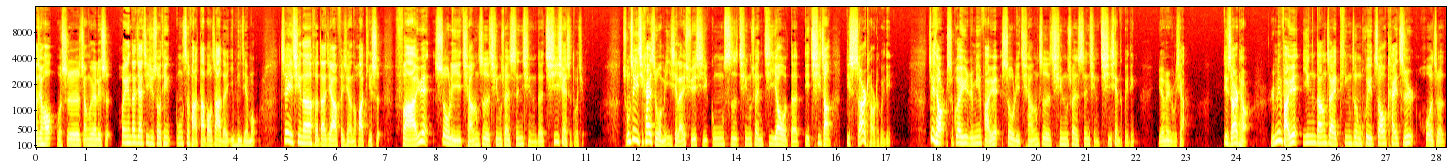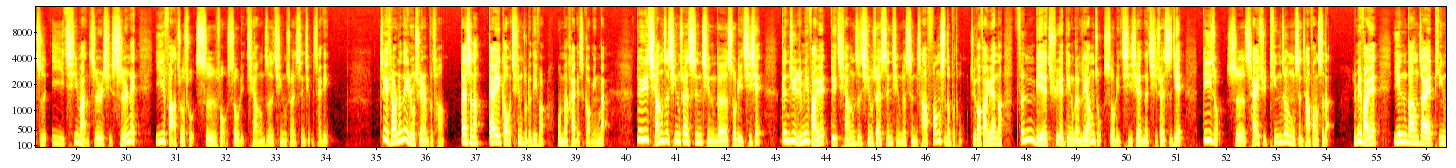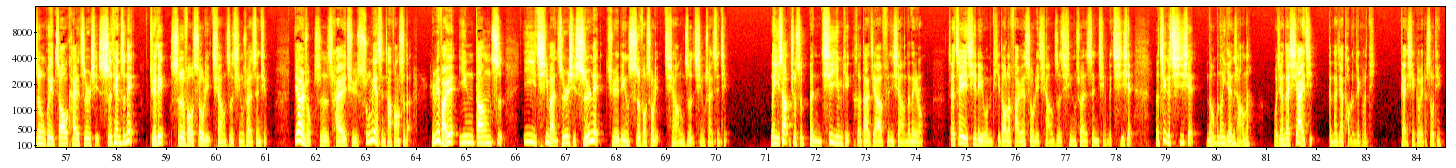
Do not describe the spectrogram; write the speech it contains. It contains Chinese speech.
大家好，我是张国元律师，欢迎大家继续收听《公司法大爆炸》的音频节目。这一期呢，和大家分享的话题是：法院受理强制清算申请的期限是多久？从这一期开始，我们一起来学习《公司清算纪要》的第七章第十二条的规定。这条是关于人民法院受理强制清算申请期限的规定。原文如下：第十二条，人民法院应当在听证会召开之日。或者自异议期满之日起十日内，依法作出是否受理强制清算申请的裁定。这条的内容虽然不长，但是呢，该搞清楚的地方我们还得是搞明白。对于强制清算申请的受理期限，根据人民法院对强制清算申请的审查方式的不同，最高法院呢分别确定了两种受理期限的起算时间。第一种是采取听证审查方式的。人民法院应当在听证会召开之日起十天之内决定是否受理强制清算申请。第二种是采取书面审查方式的，人民法院应当自异议期满之日起十日内决定是否受理强制清算申请。那以上就是本期音频和大家分享的内容。在这一期里，我们提到了法院受理强制清算申请的期限，那这个期限能不能延长呢？我将在下一期跟大家讨论这个问题。感谢各位的收听。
